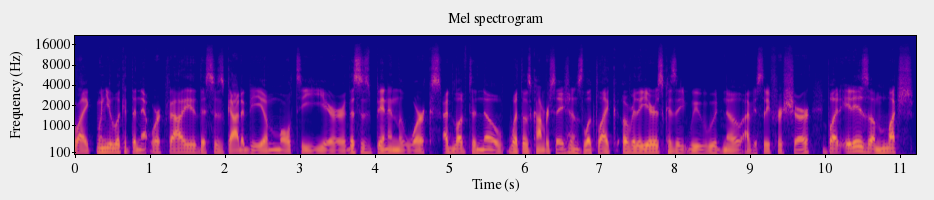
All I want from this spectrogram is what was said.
like when you look at the network value, this has got to be a multi year, this has been in the works. I'd love to know what those conversations looked like over the years because we would know obviously for sure. But it is a much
